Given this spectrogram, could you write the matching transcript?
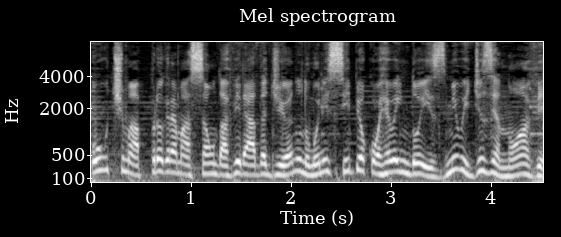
Última programação da virada de ano no município ocorreu em 2019.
